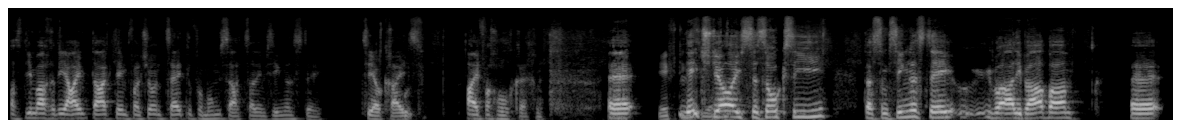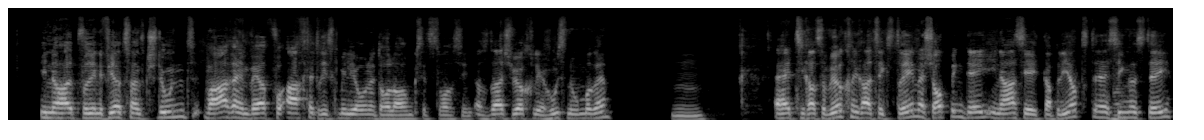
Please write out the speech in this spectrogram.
Also die machen die einen Tag in dem Fall schon einen Zettel vom Umsatz an dem Singles Day. COK jetzt einfach hochgerechnet. Äh, letztes Jahr ist es so gewesen, dass am Singles Day über Alibaba äh, innerhalb von den 24 Stunden Waren im Wert von 38 Millionen Dollar umgesetzt worden sind. Also das ist wirklich eine Hausnummer. Mhm. Er hat sich also wirklich als extremer Shopping Day in Asien etabliert, der Singles Day.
